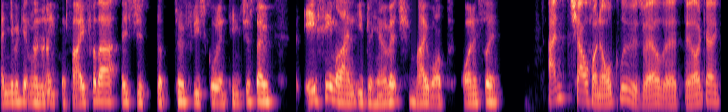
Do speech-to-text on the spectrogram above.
And you were getting mm-hmm. 95 for that. It's just the two free scoring teams just now. But AC Milan, Ibrahimovic, my word, honestly. And Calhanoglu as well, the, the other guy.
